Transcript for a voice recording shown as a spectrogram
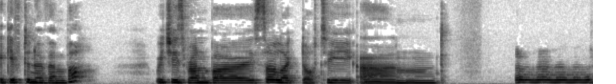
A Gift to November, which is run by Sew Like Dotty and... Uh,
